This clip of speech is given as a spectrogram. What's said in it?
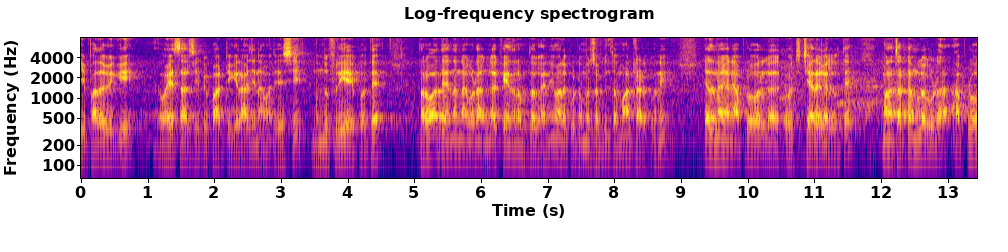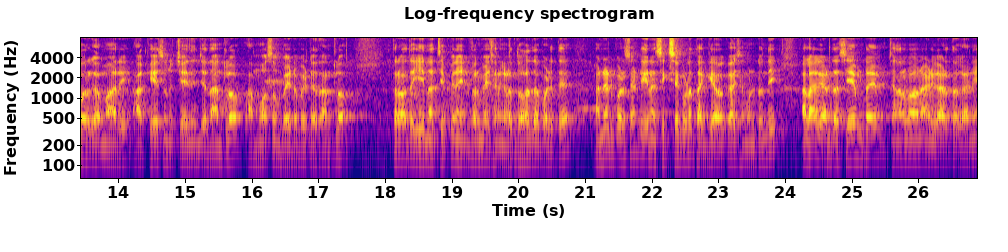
ఈ పదవికి వైఎస్ఆర్సీపీ పార్టీకి రాజీనామా చేసి ముందు ఫ్రీ అయిపోతే తర్వాత ఏందన్నా కూడా ఇంకా కేంద్రంతో కానీ వాళ్ళ కుటుంబ సభ్యులతో మాట్లాడుకొని ఏదైనా కానీ అప్రూవర్గా వచ్చి చేరగలిగితే మన చట్టంలో కూడా అప్రూవర్గా మారి ఆ కేసును ఛేదించే దాంట్లో ఆ మోసం బయటపెట్టే దాంట్లో తర్వాత ఈయన చెప్పిన ఇన్ఫర్మేషన్ కూడా దోహదపడితే హండ్రెడ్ పర్సెంట్ ఈయన శిక్ష కూడా తగ్గే అవకాశం ఉంటుంది. అలాగే at the same time Chandrababu Naidu గారితో కానీ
